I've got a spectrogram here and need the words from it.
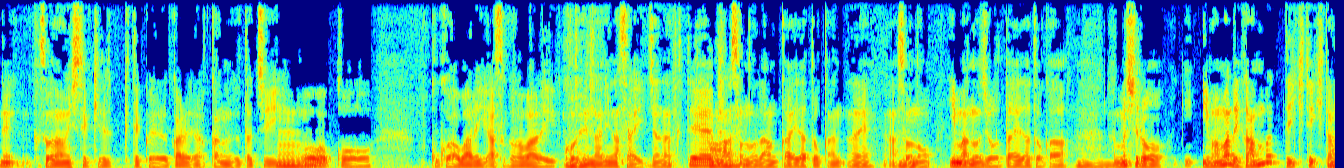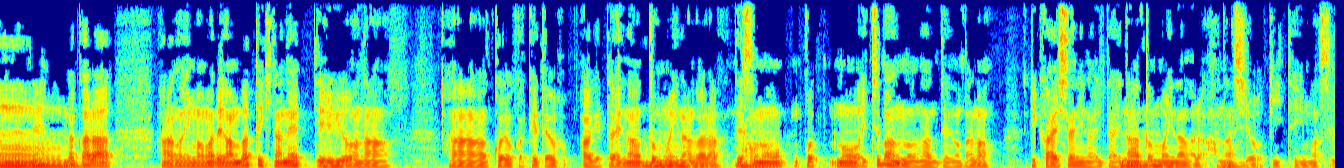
ね、相談してきてくれる彼ら、彼女たちうん。を、こう、ここが悪い、あそこが悪い、こういうふうになりなさい、じゃなくて、はい。まあその段階だとかね、あその今の状態だとか、むしろい今まで頑張って生きてきたんだよね。うん。だから、あの、今まで頑張ってきたねっていうような、あ声をかけてあげたいなと思いながら、で、その子の一番の、なん。ていうのかな、理解者になりたいなと思いながら話を聞いています。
